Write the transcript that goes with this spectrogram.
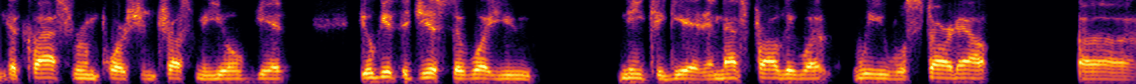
the classroom portion. Trust me, you'll get you'll get the gist of what you need to get. And that's probably what we will start out. Uh,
